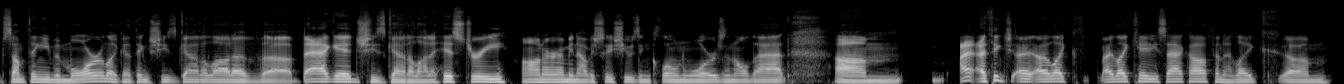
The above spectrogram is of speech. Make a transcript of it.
something even more like i think she's got a lot of uh baggage she's got a lot of history on her i mean obviously she was in clone wars and all that um i i think i, I like i like katee sackhoff and i like um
